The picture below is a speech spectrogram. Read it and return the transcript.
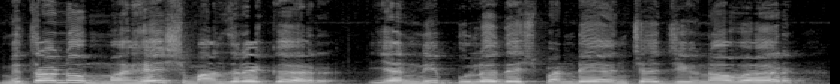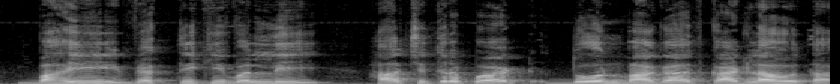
मित्रांनो महेश मांजरेकर यांनी पु ल देशपांडे यांच्या जीवनावर भाई व्यक्ती की वल्ली हा चित्रपट दोन भागात काढला होता.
